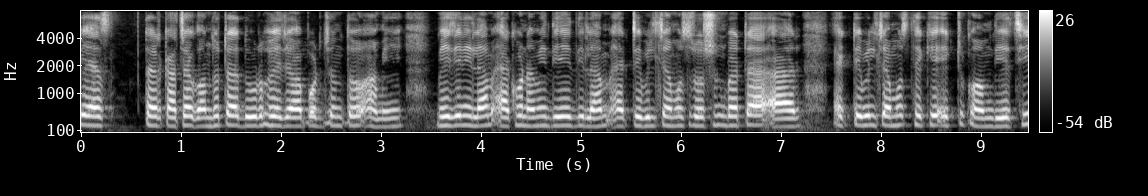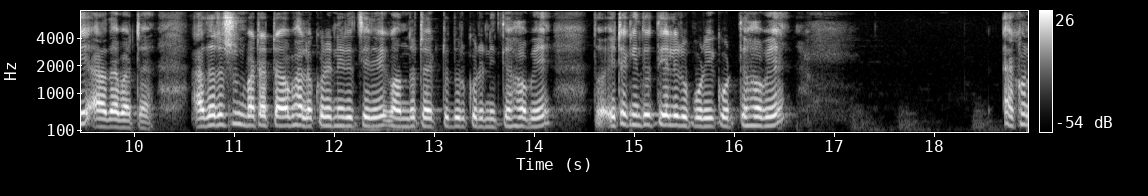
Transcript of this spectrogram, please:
পেঁয়াজটার কাঁচা গন্ধটা দূর হয়ে যাওয়া পর্যন্ত আমি ভেজে নিলাম। এখন আমি দিয়ে দিলাম এক টেবিল চামচ রসুন বাটা আর এক টেবিল চামচ থেকে একটু কম দিয়েছি আদা বাটা। আদা, রসুন বাটাটাও ভালো করে নেড়ে চেড়ে গন্ধটা একটু দূর করে নিতে হবে। তো এটা কিন্তু তেলের উপরেই করতে হবে। এখন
